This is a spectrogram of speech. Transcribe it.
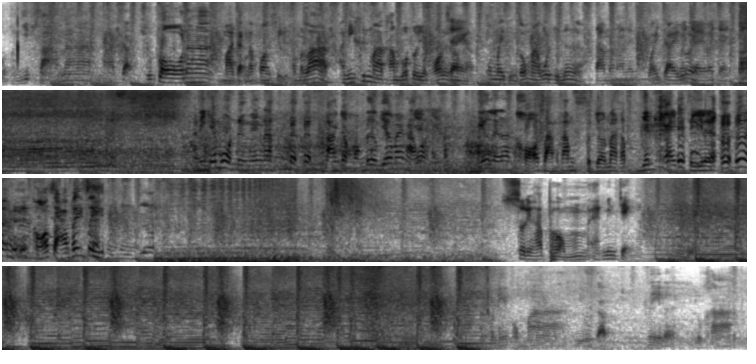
2023 นะฮะ มาจากชุดโปรนะฮะ มาจากนครศรีธรรมราช อันนี้ขึ้นมาทำรถโดยเฉพาะเลยเหอใช่ครับ ทำไมถึงต้องมาอ้วนจูเนอร์อะตามมานานเลยไว้ใจไว้ด้วย ใจไว้ใจ อันนี้แค่หมดหนึ่งเองนะ ต่างจากของเดิมเยอะไหมถามว่า เยอะ เยอะเลยนะ ขอสามคำสุดยอดมากครับ เย็นให้ไปสี่เลย ขอสามให้สี่สวัสดีครับผม แอดมินเจ๋งครับ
